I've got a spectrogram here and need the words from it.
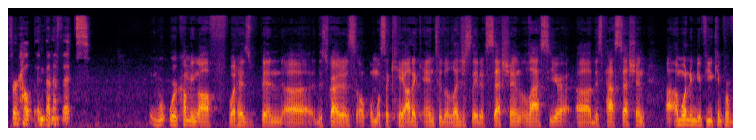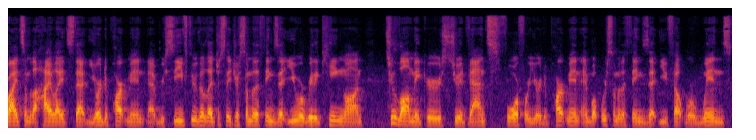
for help and benefits. We're coming off what has been uh, described as almost a chaotic end to the legislative session last year, uh, this past session. Uh, I'm wondering if you can provide some of the highlights that your department received through the legislature, some of the things that you were really keen on to lawmakers to advance for for your department, and what were some of the things that you felt were wins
